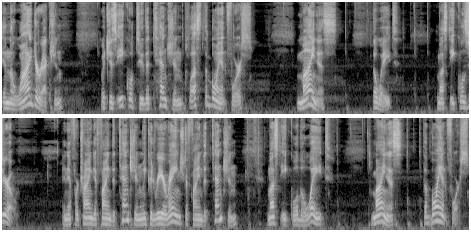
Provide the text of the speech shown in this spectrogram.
in the y direction, which is equal to the tension plus the buoyant force minus the weight, must equal zero. And if we're trying to find the tension, we could rearrange to find that tension must equal the weight minus the buoyant force.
